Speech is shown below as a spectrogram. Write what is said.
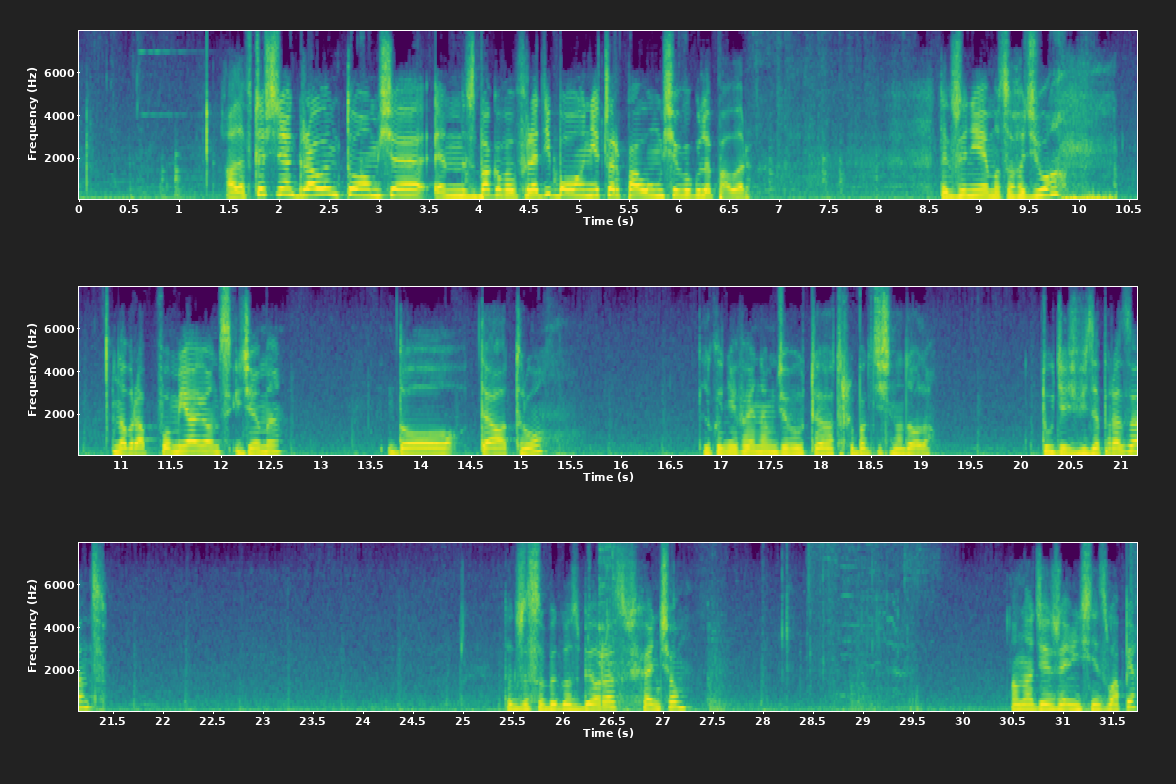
Ale wcześniej jak grałem, to mi się em, zbagował Freddy, bo nie czerpało mu się w ogóle power. Także nie wiem o co chodziło. Dobra, pomijając, idziemy do teatru. Tylko nie pamiętam gdzie był teatr, chyba gdzieś na dole. Tu gdzieś widzę prezent. Także sobie go zbiorę z chęcią. Mam nadzieję, że nic nie złapie.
